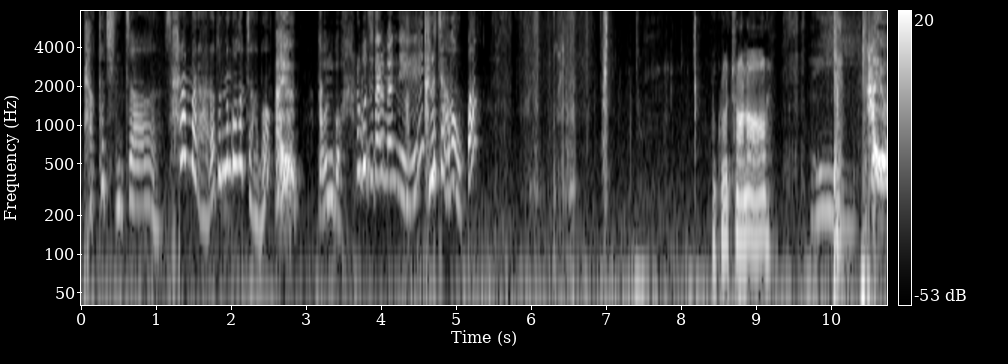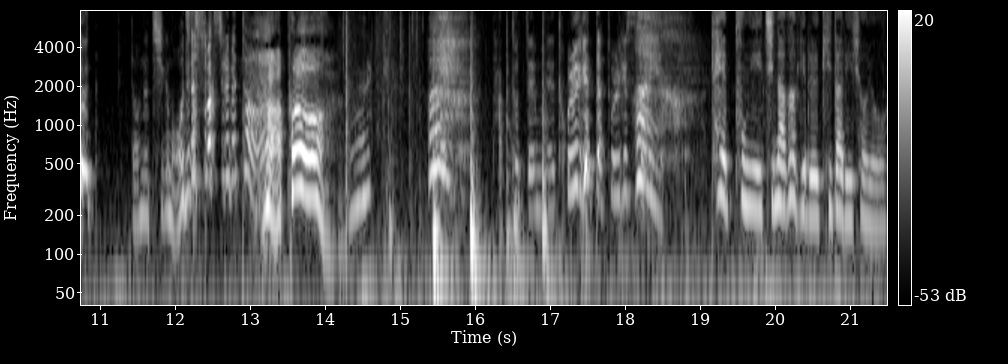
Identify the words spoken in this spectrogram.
닥터 진짜 사람 말 알아듣는 것 같지 않아? 아유, 넌 뭐 할아버지 닮았니? 그렇지 않아, 오빠? 그렇지 않아. 에이, 아유, 너는 지금 어디다 수박씨를 뱉어? 아파요. 닥 터 때문에 돌겠다, 돌겠어. 아이고, 태풍이 지나가기를 기다리셔요.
